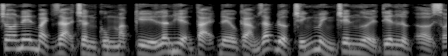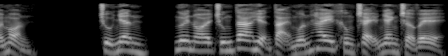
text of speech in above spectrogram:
Cho nên bạch dạ trần cùng mặc kỳ lân hiện tại đều cảm giác được chính mình trên người tiên lực ở sói mòn. Chủ nhân, ngươi nói chúng ta hiện tại muốn hay không chạy nhanh trở về.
